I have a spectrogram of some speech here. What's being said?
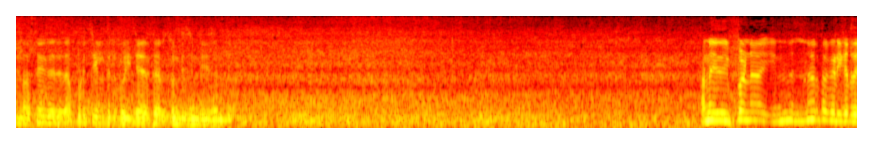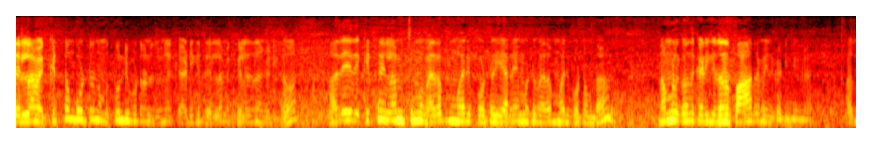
அந்த அசைவரி தான் பிடிச்சி இழுத்துட்டு போயிட்டே இருக்கார் சுண்டி சுண்டி சுண்டி. ஆனால் இது இப்போ என்ன இந்த நேரத்தில் கடிக்கிறது எல்லாமே கிட்டம் போட்டு நம்ம தூண்டி போட்டோம்னு வச்சுக்கோங்களேன் கடிக்கிறது எல்லாமே கெழுது தான் கிடைக்கும். அதே இது கிட்டம் இல்லாமல் சும்மா மிதப்பு மாதிரி போட்டு இறைய மட்டும் மிதப்பு மாதிரி போட்டோம்னா நம்மளுக்கு வந்து கடிக்கிறது வந்து பாறை மீன் கிடைக்குங்க. அது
